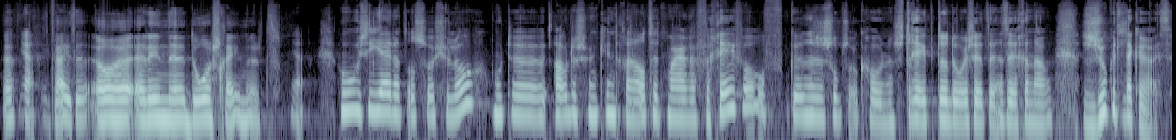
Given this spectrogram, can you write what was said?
Hè, ja. In feite uh, erin uh, doorschemert. Ja. Hoe zie jij dat als socioloog? Moeten ouders hun kinderen altijd maar uh, vergeven? Of kunnen ze soms ook gewoon een streep erdoor zetten en zeggen: Nou, zoek het lekker uit?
